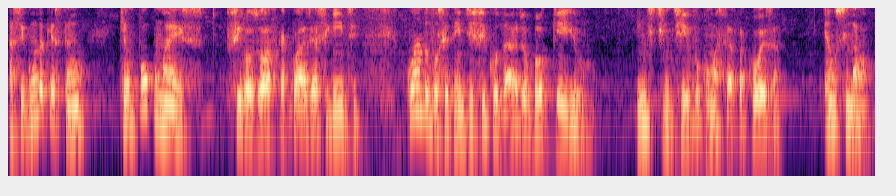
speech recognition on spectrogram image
A segunda questão, que é um pouco mais filosófica quase, é a seguinte: quando você tem dificuldade ou bloqueio instintivo com uma certa coisa, é um sinal.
